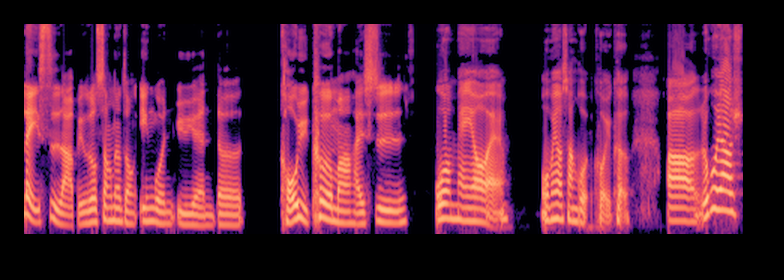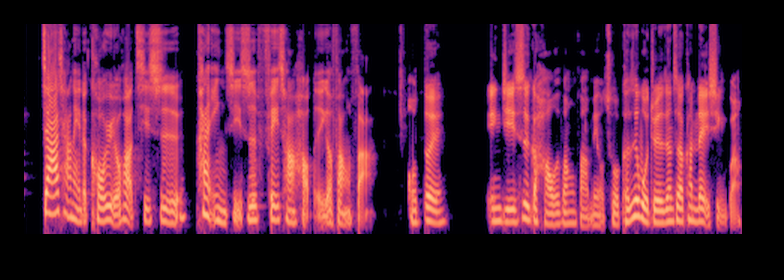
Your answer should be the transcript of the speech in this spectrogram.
类似啊，比如说上那种英文语言的口语课吗？还是我没有哎。我没有上过口语课，啊，如果要加强你的口语的话，其实看影集是非常好的一个方法。哦，对，影集是个好的方法，没有错。可是我觉得这是要看类型吧。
